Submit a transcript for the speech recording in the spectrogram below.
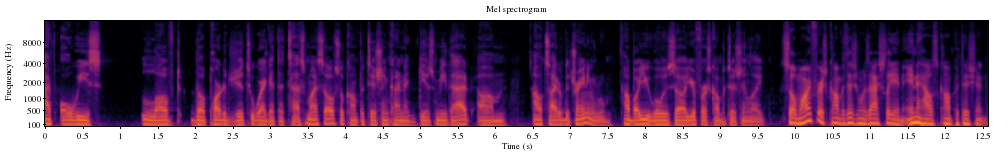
I've always loved the part of jiu-jitsu where I get to test myself. So competition kind of gives me that um, outside of the training room. How about you? What was uh, your first competition like? So my first competition was actually an in-house competition.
